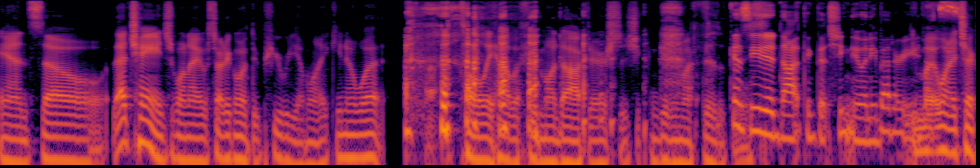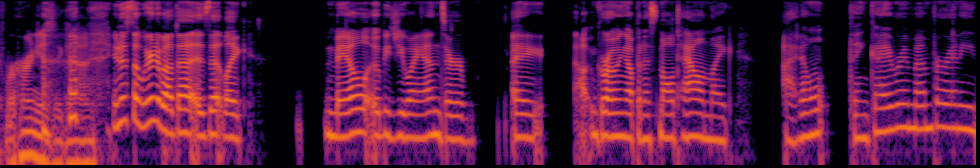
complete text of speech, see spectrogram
And so that changed when I started going through puberty. I'm like, you know what? I totally have a female doctor so she can give me my physical. Because you did not think that she knew any better. You, you might want to check for hernias again. you know, what's so weird about that is that like male OBGYNs are, I, growing up in a small town, like, I don't think I remember any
